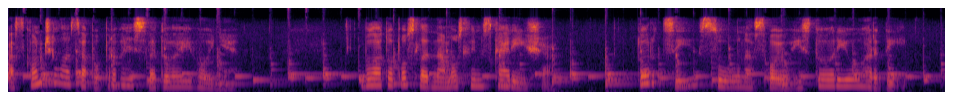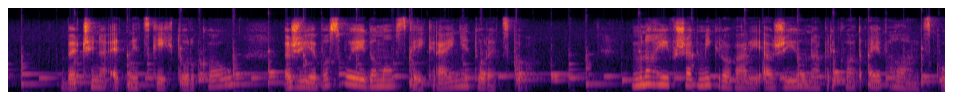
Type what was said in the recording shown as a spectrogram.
a skončila sa po prvej svetovej vojne. Bola to posledná moslimská ríša. Turci sú na svoju históriu hrdí. Väčšina etnických Turkov žije vo svojej domovskej krajine Turecko. Mnohí však migrovali a žijú napríklad aj v Holandsku.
